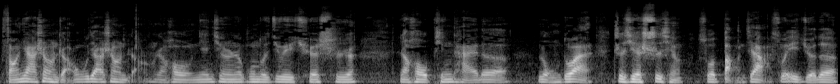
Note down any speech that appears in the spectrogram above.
房价上涨、物价上涨，然后年轻人的工作机会缺失，然后平台的。垄断这些事情所绑架，所以觉得，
